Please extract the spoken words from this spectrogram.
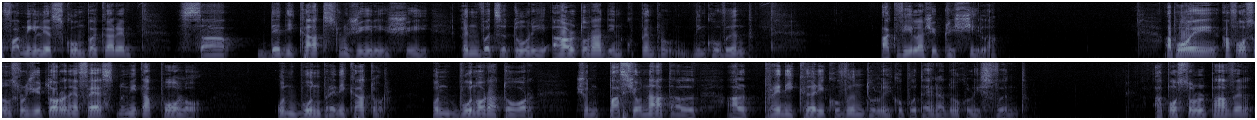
familie scumpă care s-a dedicat slujirii și învățăturii altora din, pentru, din cuvânt, Acvila și Priscila. Apoi a fost un slujitor în Efes numit Apollo, un bun predicator, un bun orator și un pasionat al, al predicării cuvântului cu puterea Duhului Sfânt. Apostolul Pavel,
